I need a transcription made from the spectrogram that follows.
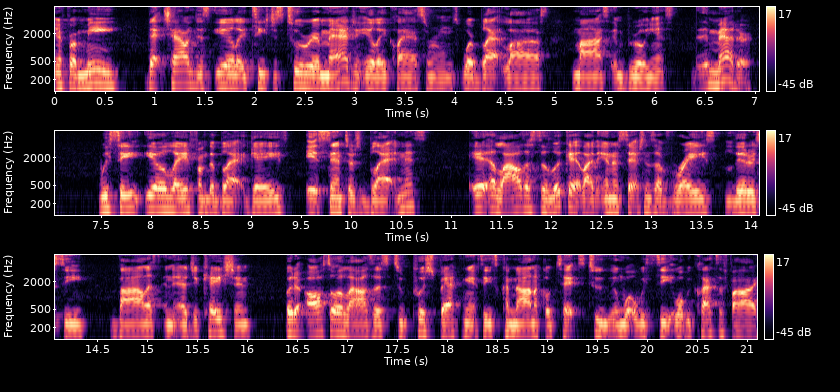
And for me, that challenges ELA teachers to reimagine ELA classrooms where Black lives, minds, and brilliance matter. We see ELA from the Black gaze. It centers Blackness. It allows us to look at like the intersections of race, literacy, violence, and education. But it also allows us to push back against these canonical texts too, and what we see, what we classify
